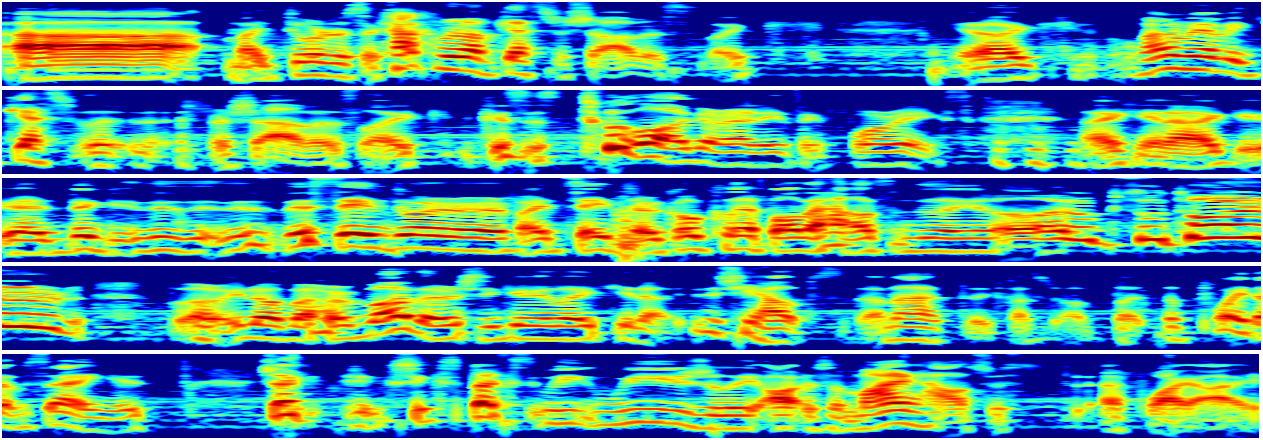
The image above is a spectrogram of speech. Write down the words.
uh, my daughter's like, "How come we don't have guests for Shabbos?" Like, you know, like why don't we have any guests for, for Shabbos? Like, because it's too long already. It's like four weeks. like, you know, like, big, this, this, this same daughter, if I'd say to her, go clean up all the house and be like, you know, oh, I'm so tired. But you know, but her mother, she give me like, you know, she helps. I'm not the but the point I'm saying is, she, she expects we we usually are. So my house, just FYI.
